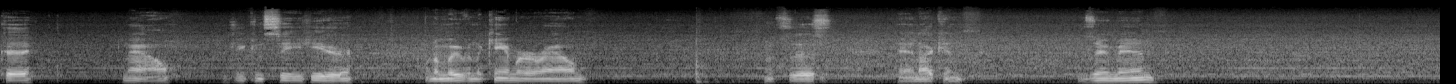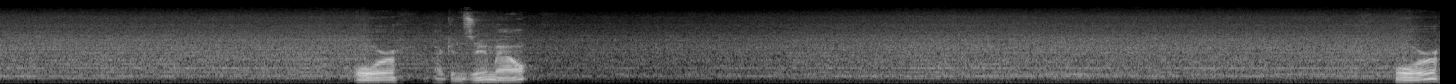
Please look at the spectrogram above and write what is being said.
Okay. Now, as you can see here, when I'm moving the camera around, that's this, and I can zoom in or I can zoom out or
